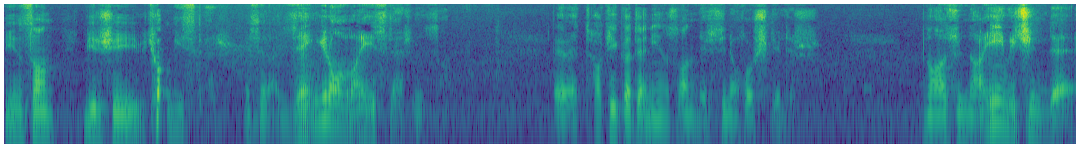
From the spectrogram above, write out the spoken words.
İnsan bir şeyi çok ister. Mesela zengin olmayı ister insan. Evet, hakikaten insan nefsine hoş gelir. nasü naim içinde,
